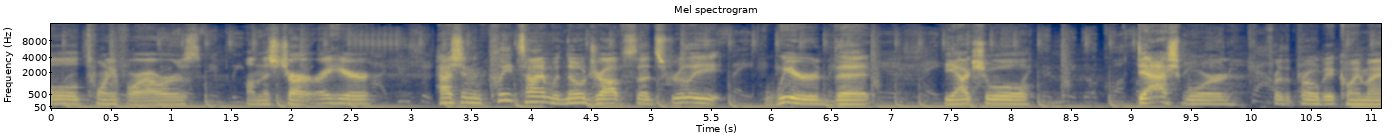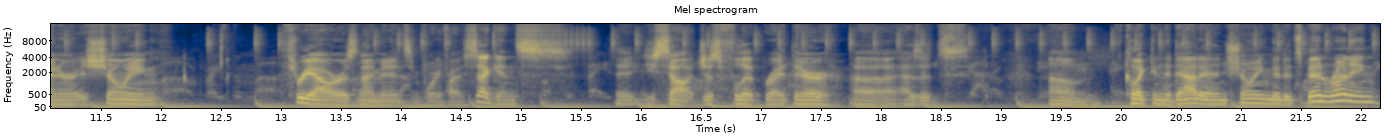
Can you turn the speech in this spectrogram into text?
full 24 hours on this chart right here. Hashing complete time with no drops. So that's really weird that the actual dashboard for the Pro Bitcoin miner is showing three hours, nine minutes, and 45 seconds. You saw it just flip right there uh, as it's um, collecting the data and showing that it's been running.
